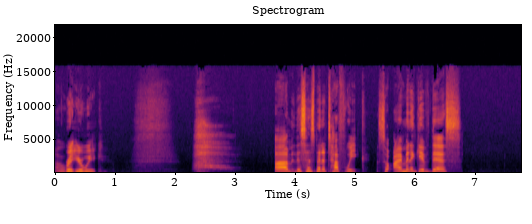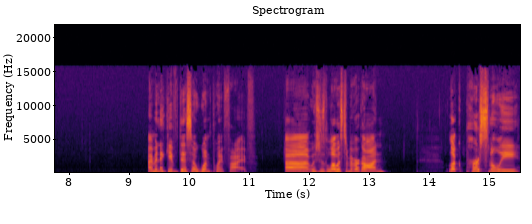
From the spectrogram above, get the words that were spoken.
Oh. Rate your week. Um, this has been a tough week, so I'm gonna give this. I'm gonna give this a 1.5, uh, which is the lowest I've ever gone. Look, personally,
